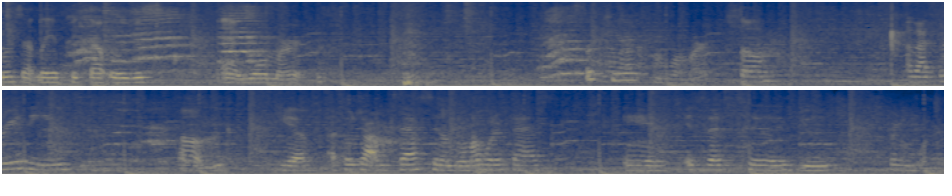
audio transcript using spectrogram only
flowers that Leia picked out when we was at Walmart. So cute from Walmart. So I got three of these. Um, yeah, I told y'all I'm fasting. I'm doing my water fast, and it's best to use spring water.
